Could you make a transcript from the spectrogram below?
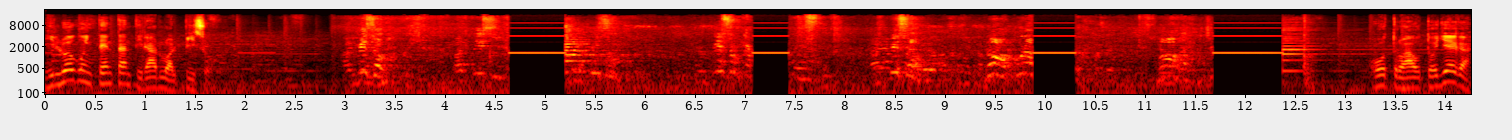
y luego intentan tirarlo al piso. ¡Al piso! ¡Al piso! ¡Al piso! ¡Al piso! ¡Al piso! ¡No, pura! ¡No! Otro auto llega.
